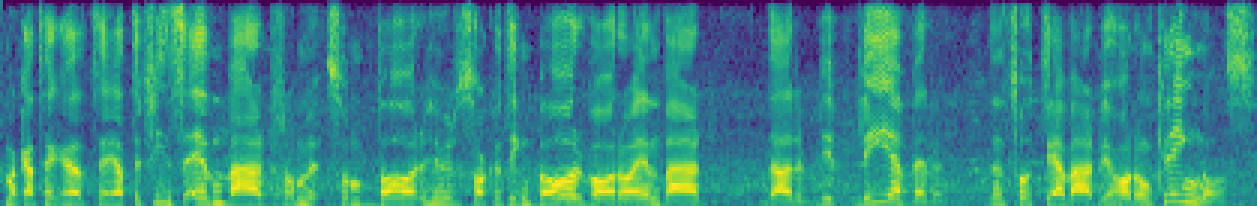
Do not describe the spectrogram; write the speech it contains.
man kan tänka sig att det finns en värld som, som bör, hur saker och ting bör vara och en värld där vi lever, den futtiga värld vi har omkring oss.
